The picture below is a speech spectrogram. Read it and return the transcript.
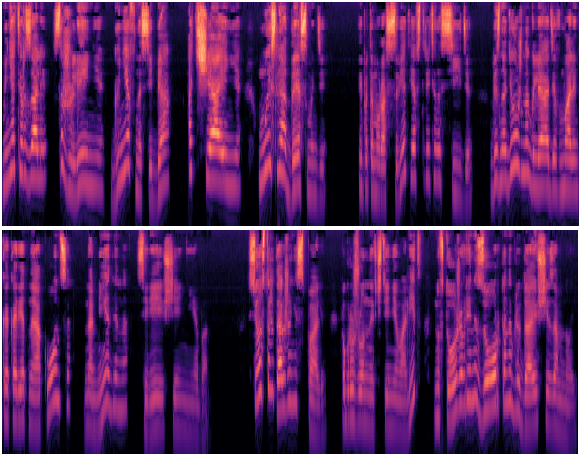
Меня терзали сожаление, гнев на себя, отчаяние, мысли о Десмонде. И потому рассвет я встретила сидя, безнадежно глядя в маленькое каретное оконце на медленно сереющее небо. Сестры также не спали, погруженные в чтение молитв, но в то же время зорко наблюдающие за мной.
